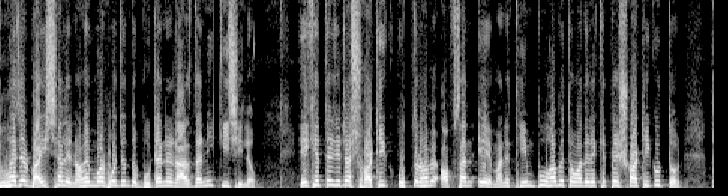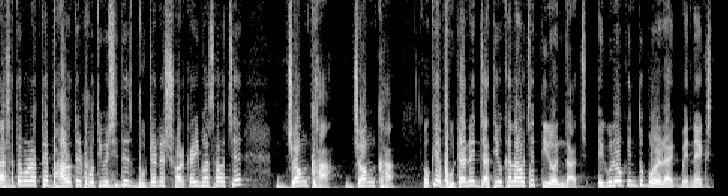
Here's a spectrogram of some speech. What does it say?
দু হাজার বাইশ সালে নভেম্বর পর্যন্ত ভুটানের রাজধানী কী ছিল? এই ক্ষেত্রে যেটা সঠিক উত্তর হবে অপশান এ মানে থিম্পু হবে তোমাদের এক্ষেত্রে সঠিক উত্তর। তার সাথে মনে রাখতে ভারতের প্রতিবেশী দেশ ভুটানের সরকারি ভাষা হচ্ছে জংখা জংখা। ওকে, ভুটানের জাতীয় খেলা হচ্ছে তীরন্দাজ। এগুলোও কিন্তু পড়ে রাখবে। নেক্সট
